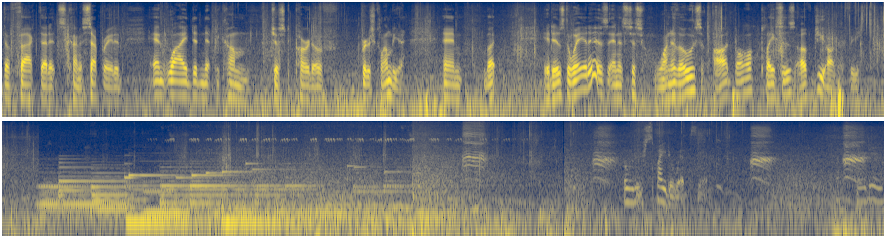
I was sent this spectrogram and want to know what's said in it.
The fact that it's kind of separated. And why didn't it become just part of British Columbia? And But it is the way it is. And it's just one of those oddball places of geography. Oh, there's spider webs there. There it is.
